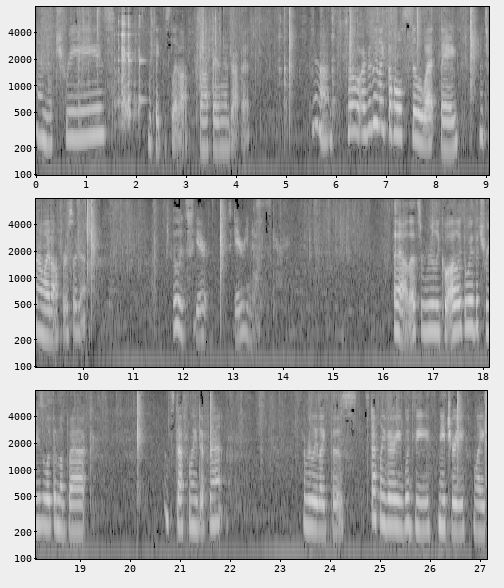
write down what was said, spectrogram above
and the trees. I'm gonna take this lid off because I'm afraid I'm gonna drop it. Yeah, so I really like the whole silhouette thing. I'm gonna turn the light off for a second. Oh, it's scary. Scary now. Scary. Yeah, that's really cool. I like the way the trees look in the back. It's definitely different. I really like this. Definitely very woodsy, naturey like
